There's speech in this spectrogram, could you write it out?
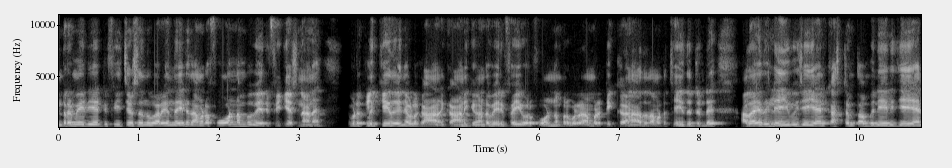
ഇന്റർമീഡിയറ്റ് ഫീച്ചേഴ്സ് എന്ന് പറയുന്നതിൽ നമ്മുടെ ഫോൺ നമ്പർ വെരിഫിക്കേഷൻ ആണ്. ഇവിടെ ക്ലിക്ക് ചെയ്ത് കഴിഞ്ഞാൽ ഇവിടെ കാണിക്കും കണ്ടോ? വെരിഫൈ യുവർ ഫോൺ നമ്പർ ഇവിടെ നമ്മുടെ ടിക്കാണ് അത് നമ്മൾ ചെയ്തിട്ടുണ്ട്. അതായത് ലൈവ് ചെയ്യാൻ കസ്റ്റം തമ്പനയിൽ ചെയ്യാൻ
